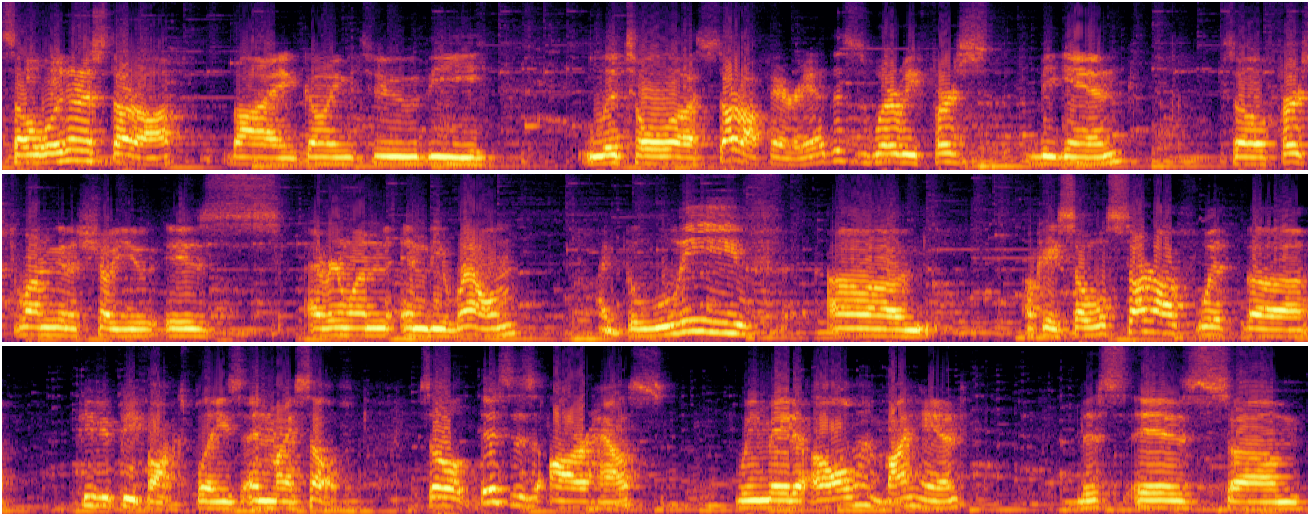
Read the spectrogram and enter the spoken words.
so we're going to start off by going to the little uh, start off area. This is where we first began. So first what I'm going to show you is everyone in the realm. I believe, um, okay, so we'll start off with uh, PvP Fox Plays and myself. So this is our house. We made it all by hand. This is um,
